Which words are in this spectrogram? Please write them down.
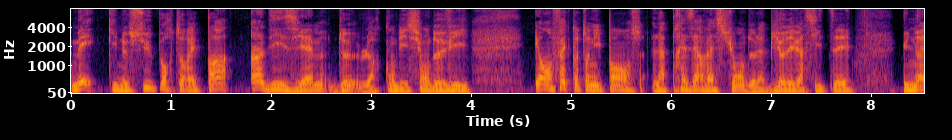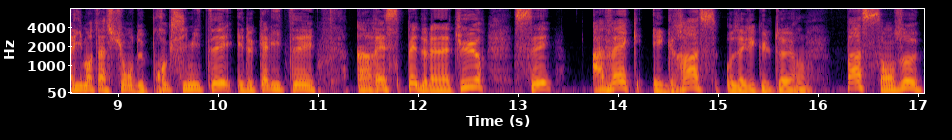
mais qui ne supporterait pas un dixième de leurs conditions de vie. Et en fait, quand on y pense, la préservation de la biodiversité, une alimentation de proximité et de qualité, un respect de la nature, c'est avec et grâce aux agriculteurs, mmh. pas sans eux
